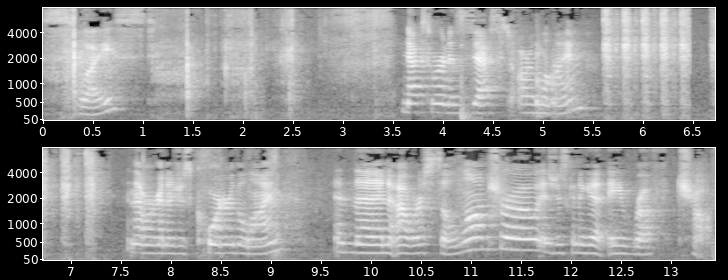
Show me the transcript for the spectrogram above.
sliced. Next, we're gonna zest our lime. And then we're gonna just quarter the lime. And then our cilantro is just gonna get a rough chop.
